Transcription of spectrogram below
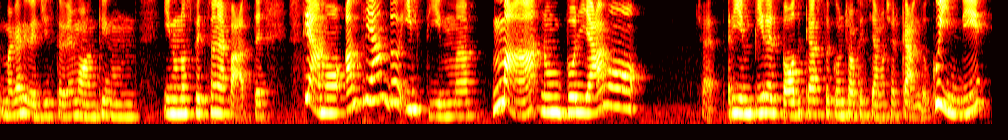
magari registreremo anche in, un- in uno spezzone a parte. Stiamo ampliando il team, ma non vogliamo cioè, riempire il podcast con ciò che stiamo cercando. Quindi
